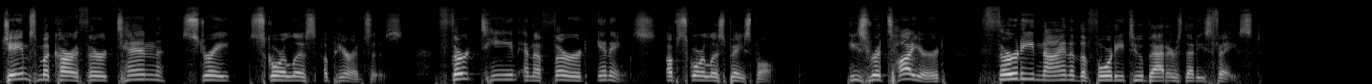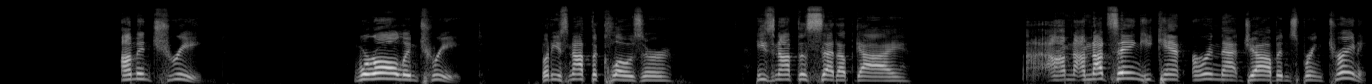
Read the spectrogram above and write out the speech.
James McArthur, 10 straight scoreless appearances, 13 and a third innings of scoreless baseball. He's retired 39 of the 42 batters that he's faced. I'm intrigued. We're all intrigued. But he's not the closer. He's not the setup guy. I'm, I'm not saying he can't earn that job in spring training.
